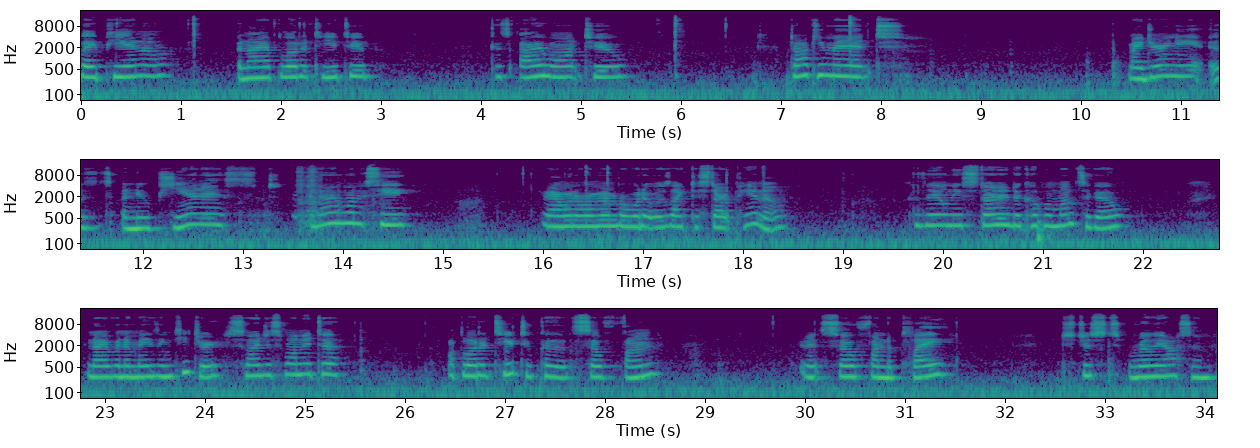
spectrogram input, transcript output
Play piano and I upload it to YouTube? Because I want to document my journey as a new pianist. And I want to see and I want to remember what it was like to start piano. Because I only started a couple months ago and I have an amazing teacher. So I just wanted to upload it to YouTube because it's so fun and it's so fun to play. It's just really awesome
